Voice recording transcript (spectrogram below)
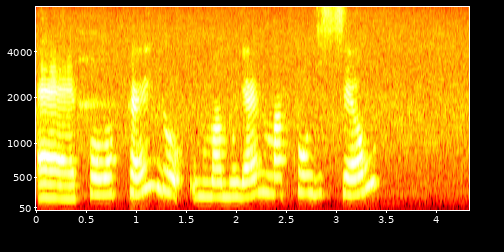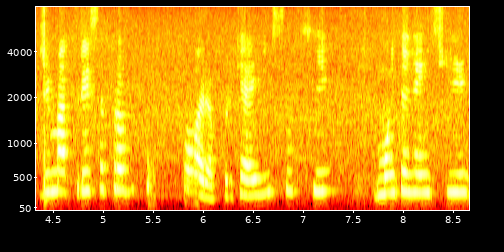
é, colocando uma mulher numa condição de matriz reprodutora, porque é isso que muita gente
